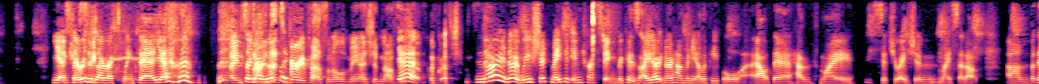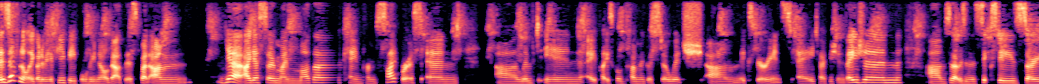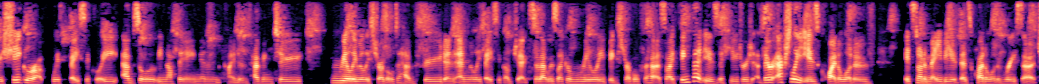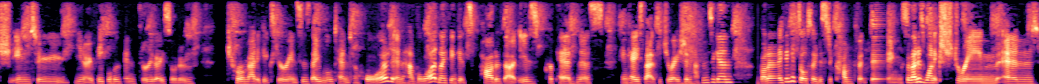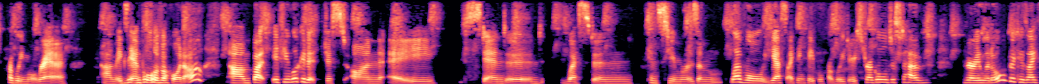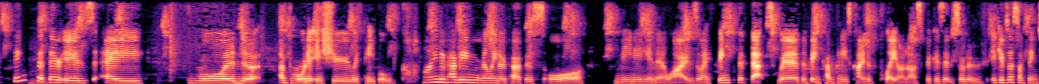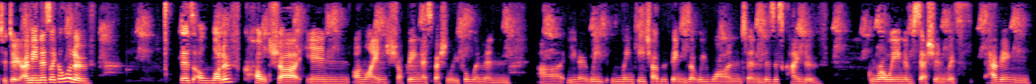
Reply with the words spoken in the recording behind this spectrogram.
yes there is a direct link there. Yeah I'm so sorry, no, that's like, very personal of me. I shouldn't ask yeah, the question. No, no, we should make it interesting because I don't know how many other people out there have my situation, my setup. Um, but there's definitely got to be a few people who know about this. But um, yeah, I guess so. My mother came from Cyprus and uh, lived in a place called Famagusta, which um, experienced a Turkish invasion. Um, so that was in the 60s. So she grew up with basically absolutely nothing and kind of having to really, really struggle to have food and, and really basic objects. So that was like a really big struggle for her. So I think that is a huge, there actually is quite a lot of it's not a maybe. There's quite a lot of research into, you know, people who've been through those sort of traumatic experiences, they will tend to hoard and have a lot. And I think it's part of that is preparedness in case that situation happens again. But I think it's also just a comfort thing. So that is one extreme and probably more rare um, example of a hoarder. Um, but if you look at it just on a standard Western consumerism level, yes, I think people probably do struggle just to have very little because I think mm. that there is a broad a broader issue with people kind of having really no purpose or meaning in their lives and i think that that's where the big companies kind of play on us because it sort of it gives us something to do i mean there's like a lot of there's a lot of culture in online shopping especially for women uh, you know, we link each other things that we want, and there's this kind of growing obsession with having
